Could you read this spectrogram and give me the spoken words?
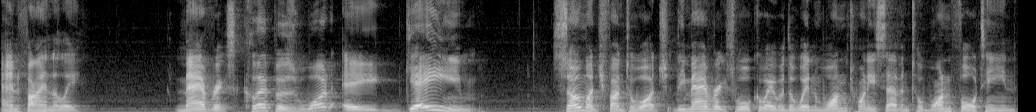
And finally, Mavericks Clippers. What a game! So much fun to watch. The Mavericks walk away with the win 127 to 114.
